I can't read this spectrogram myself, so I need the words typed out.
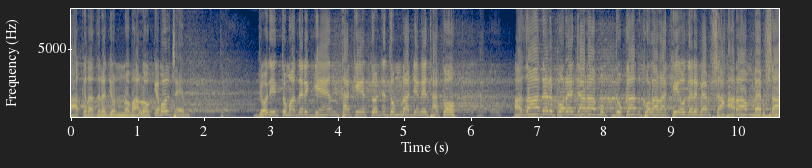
আখরাতের জন্য ভালো কে বলছেন যদি তোমাদের জ্ঞান থাকে তো যে তোমরা জেনে থাকো আজানের পরে যারা মুখ- দোকান খোলা রাখে ওদের ব্যবসা হারাম ব্যবসা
